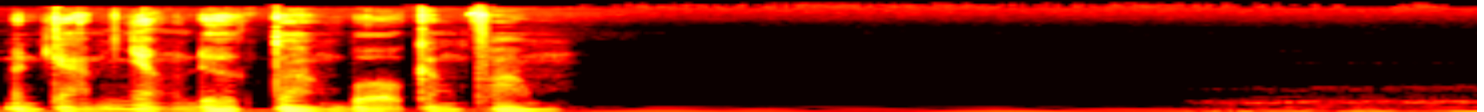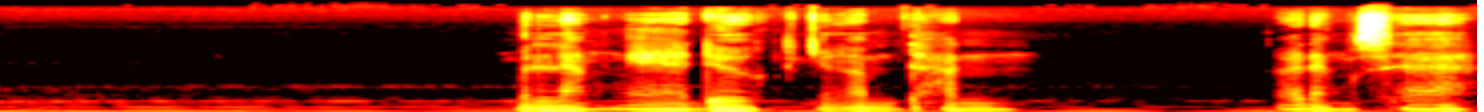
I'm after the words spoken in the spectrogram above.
Mình cảm nhận được toàn bộ căn phòng. Mình lắng nghe được những âm thanh ở đằng xa.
